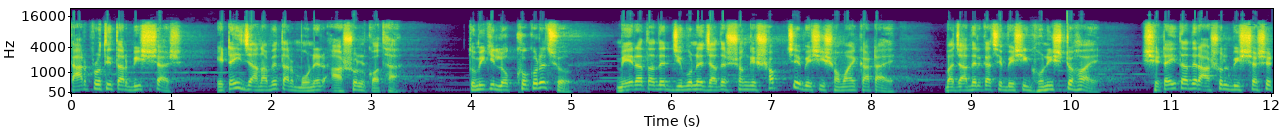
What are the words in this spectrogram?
কার প্রতি তার বিশ্বাস? এটাই জানাবে তার মনের আসল কথা। তুমি কি লক্ষ্য করেছ? মেয়েরা তাদের জীবনে যাদের সঙ্গে সবচেয়ে বেশি সময় কাটায় বা যাদের কাছে বেশি ঘনিষ্ঠ হয়, সেটাই তাদের আসল বিশ্বাসের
